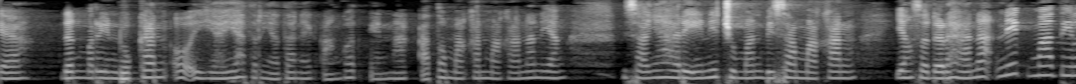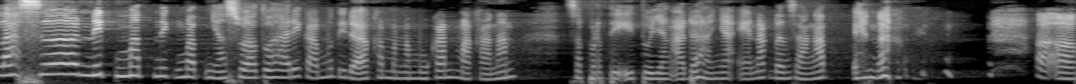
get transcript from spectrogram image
Ya, dan merindukan oh iya ya ternyata naik angkot enak. Atau makan makanan yang misalnya hari ini cuman bisa makan yang sederhana nikmatilah senikmat-nikmatnya. Suatu hari kamu tidak akan menemukan makanan seperti itu. Yang ada hanya enak dan sangat enak. Uh -uh.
